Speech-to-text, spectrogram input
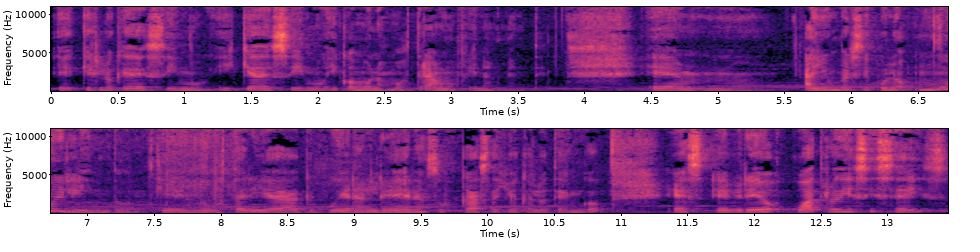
qué es lo que decimos y qué decimos y cómo nos mostramos finalmente. Hay un versículo muy lindo que me gustaría que pudieran leer en sus casas, yo acá lo tengo. Es Hebreos 4:16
